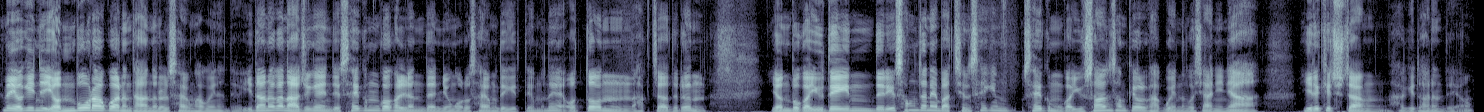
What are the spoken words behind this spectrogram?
근데 여기 이제 연보라고 하는 단어를 사용하고 있는데요. 이 단어가 나중에 이제 세금과 관련된 용어로 사용되기 때문에 어떤 학자들은 연보가 유대인들이 성전에 바친 세금, 세금과 유사한 성격을 갖고 있는 것이 아니냐 이렇게 주장하기도 하는데요.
